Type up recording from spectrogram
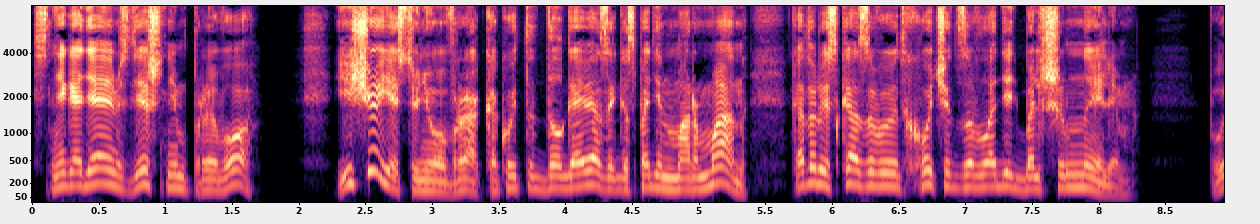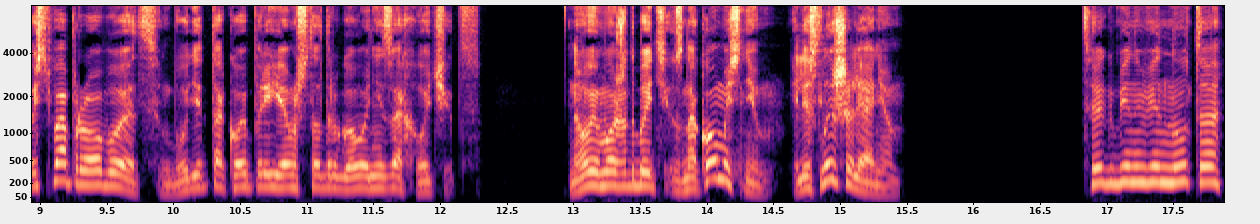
с негодяем здешним Прево. Еще есть у него враг, какой-то долговязый господин Марман, который, сказывают, хочет завладеть Большим Нелем. Пусть попробует, будет такой прием, что другого не захочет. Ну вы, может быть, знакомы с ним или слышали о нем? Так Бенвенуто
